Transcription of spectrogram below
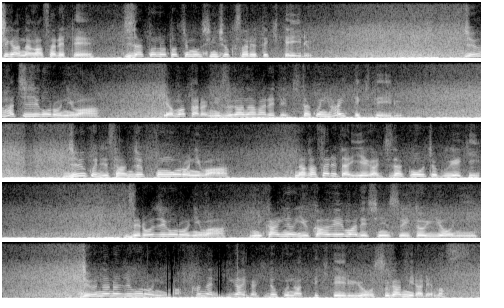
橋が流されて自宅の土地も侵食されてきている。18時ごろには山から水が流れて自宅に入ってきている。19時30分ごろには流された家が自宅を直撃。0時ごろには2階の床上まで浸水というように17時ごろにはかなり被害がひどくなってきている様子が見られます。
